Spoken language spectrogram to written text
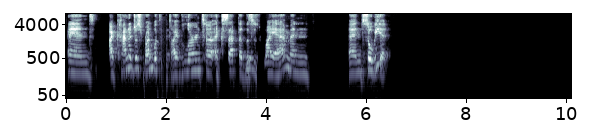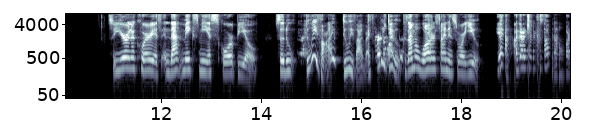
And i kind of just run with it. I've learned to accept that this is who i am and and so be it So you're an Aquarius, and that makes me a Scorpio. So do do we vibe? Do we vibe? I think we do, because I'm a water sign and so are you. yeah i gotta check this out now what,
